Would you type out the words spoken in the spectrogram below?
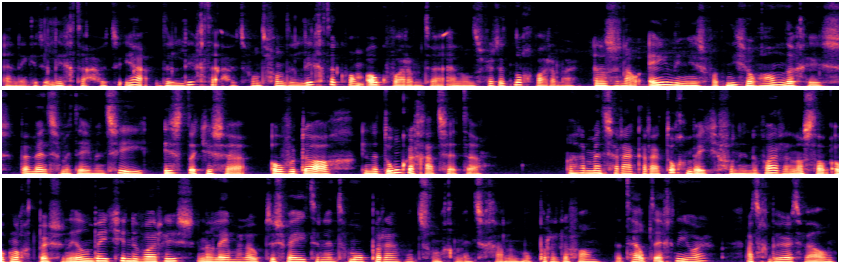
En denk je, de lichten uit? Ja, de lichten uit. Want van de lichten kwam ook warmte en anders werd het nog warmer. En als er nou één ding is wat niet zo handig is bij mensen met dementie, is dat je ze overdag in het donker gaat zetten. Maar mensen raken daar toch een beetje van in de war. En als dan ook nog het personeel een beetje in de war is en alleen maar loopt te zweten en te mopperen, want sommige mensen gaan mopperen ervan, dat helpt echt niet hoor. Maar het gebeurt wel.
